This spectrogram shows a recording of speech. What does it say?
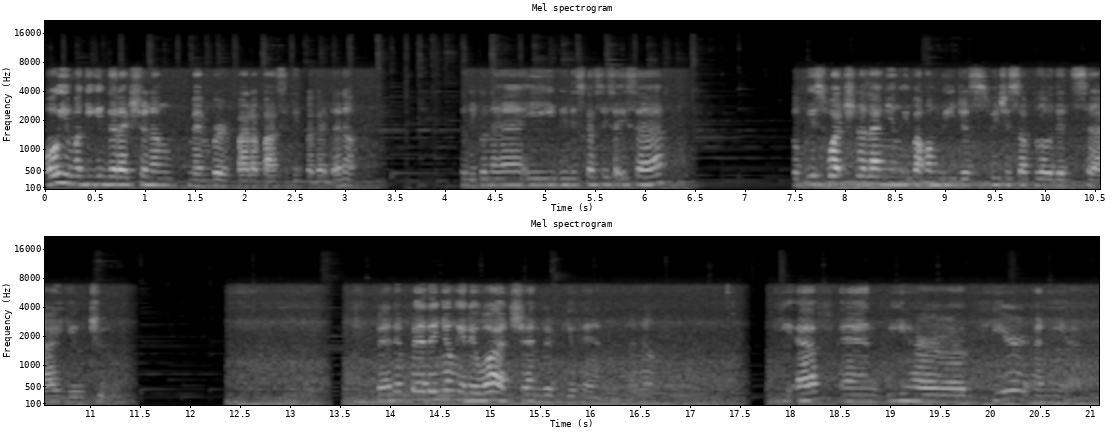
o yung magiging direction ng member para positive agad. Ano? Hindi ko na i-discuss isa-isa. So please watch na lang yung iba kong videos which is uploaded sa YouTube. Pwede, pwede nyong i-rewatch and reviewin. Ano? EF and we have here an EF.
